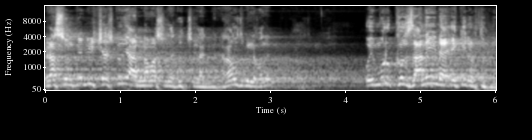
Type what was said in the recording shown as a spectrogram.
রাসূলকে বিশ্বাস করি, আর নামাজ সোজা কিচ্ছু লাগবে না। নাউজুবিল্লাহ বলেন। ওই মূর্খ জানেই না একিন অর্থ কি।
